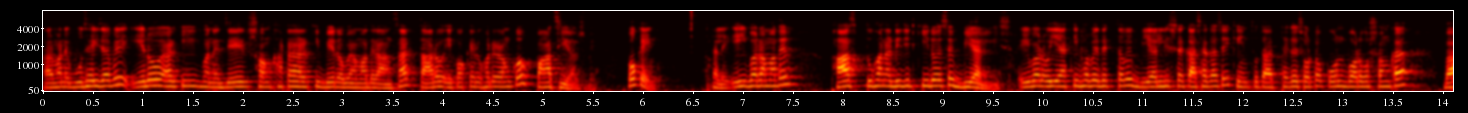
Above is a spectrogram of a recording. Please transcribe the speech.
তার মানে বুঝেই যাবে এরও আর কি মানে যে সংখ্যাটা আর কি বেরোবে আমাদের আনসার তারও এককের ঘরের অঙ্ক পাঁচই আসবে। ওকে তাহলে এইবার আমাদের ফার্স্ট দুখানা ডিজিট কী রয়েছে? বিয়াল্লিশ। এইবার ওই একইভাবে দেখতে হবে, বিয়াল্লিশের কাছাকাছি, কিন্তু তার থেকে ছোট কোন বর্গ সংখ্যা বা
